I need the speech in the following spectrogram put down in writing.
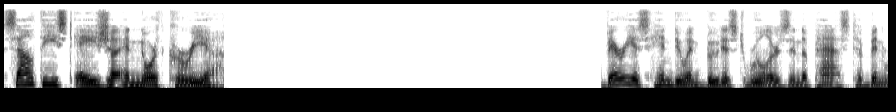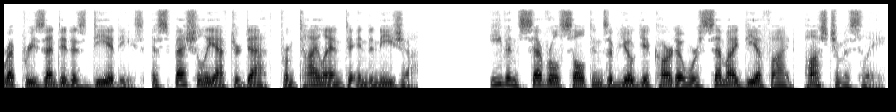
Southeast Asia and North Korea Various Hindu and Buddhist rulers in the past have been represented as deities, especially after death, from Thailand to Indonesia. Even several sultans of Yogyakarta were semi-deified, posthumously.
